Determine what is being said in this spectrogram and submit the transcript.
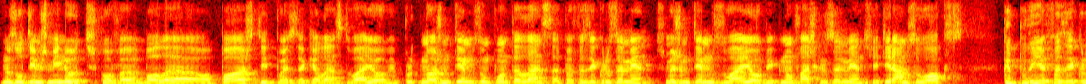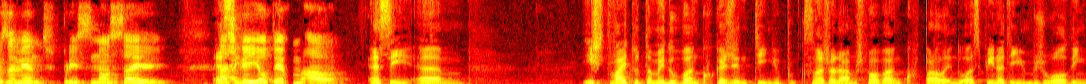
nos últimos minutos, que houve a bola ao poste e depois aquele lance do Ayobi, porque nós metemos um ponta-lança para fazer cruzamentos, mas metemos o Ayobi que não faz cruzamentos e tirámos o Ox que podia fazer cruzamentos. Por isso não sei. É acho assim, que aí ele teve mal. É assim. Um, isto vai tudo também do banco que a gente tinha, porque se nós olharmos para o banco, para além do Ospina, tínhamos o Holding,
